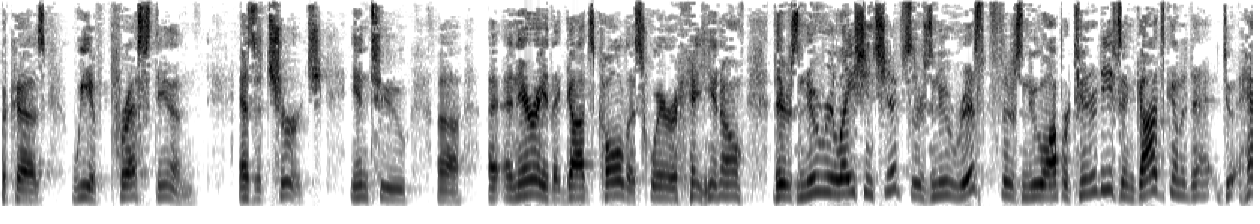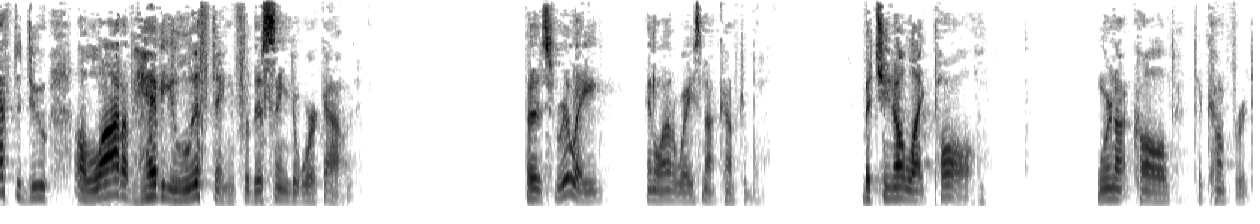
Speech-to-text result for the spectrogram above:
Because we have pressed in as a church into uh, an area that God's called us where, you know, there's new relationships, there's new risks, there's new opportunities, and God's going to have to do a lot of heavy lifting for this thing to work out. But it's really, in a lot of ways, not comfortable. But you know, like Paul, we're not called to comfort,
